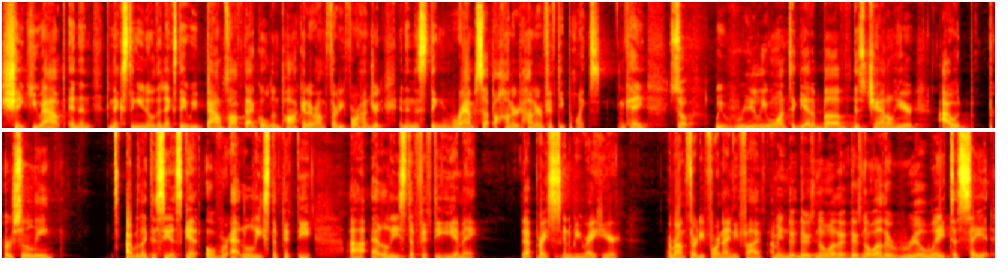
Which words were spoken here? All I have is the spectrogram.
shake you out. And then next thing you know, the next day we bounce off that golden pocket around 3,400. And then this thing ramps up 100, 150 points. Okay. So we really want to get above this channel here. I would personally, I would like to see us get over at least a 50, uh, at least a 50 EMA. That price is going to be right here around 34.95 i mean there, there's no other there's no other real way to say it.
